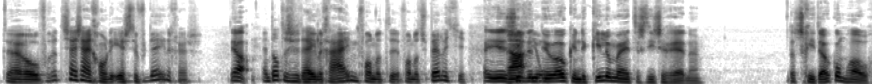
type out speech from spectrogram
te heroveren. Zij zijn gewoon de eerste verdedigers. Ja. En dat is het hele geheim van het, eh, van het spelletje. En je ziet het jong- nu ook in de kilometers die ze rennen. Dat schiet ook omhoog.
